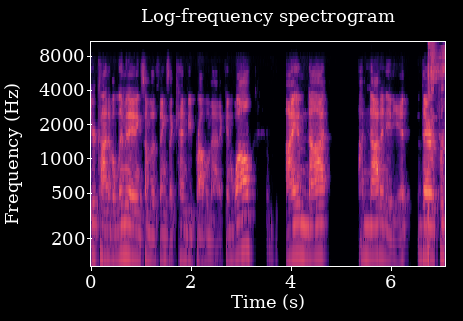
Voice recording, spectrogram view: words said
you're kind of eliminating some of the things that can be problematic. And while I am not I'm not an idiot. There for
